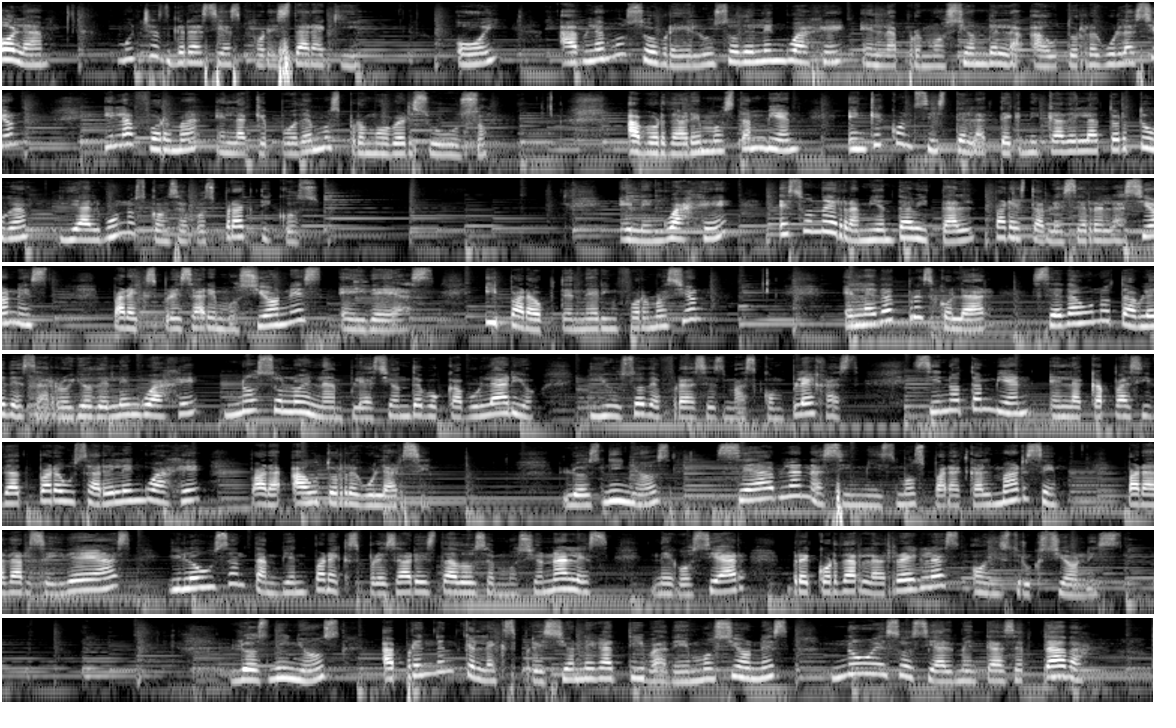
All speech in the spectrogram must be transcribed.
Hola, muchas gracias por estar aquí. Hoy hablamos sobre el uso del lenguaje en la promoción de la autorregulación y la forma en la que podemos promover su uso. Abordaremos también en qué consiste la técnica de la tortuga y algunos consejos prácticos. El lenguaje es una herramienta vital para establecer relaciones, para expresar emociones e ideas y para obtener información. En la edad preescolar, se da un notable desarrollo del lenguaje no solo en la ampliación de vocabulario y uso de frases más complejas, sino también en la capacidad para usar el lenguaje para autorregularse. Los niños se hablan a sí mismos para calmarse, para darse ideas y lo usan también para expresar estados emocionales, negociar, recordar las reglas o instrucciones. Los niños aprenden que la expresión negativa de emociones no es socialmente aceptada,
